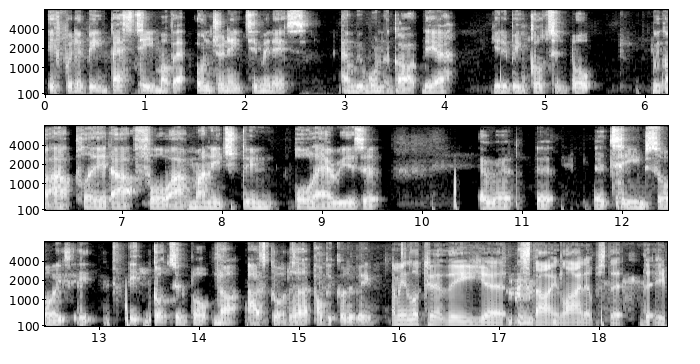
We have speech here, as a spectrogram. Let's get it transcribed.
if we'd have been best team of it 180 minutes and we wouldn't have got there, you'd have been gutted. But we got outplayed, outfought, outmanaged in all areas at, at, at, at team. So it, it, it gutted, but not as good as I probably could have been. I mean, looking at the, uh, starting lineups that, that he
